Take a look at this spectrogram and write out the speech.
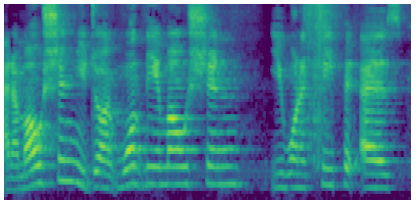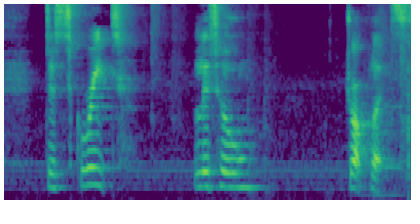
an emulsion. You don't want the emulsion you want to keep it as discrete little droplets.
